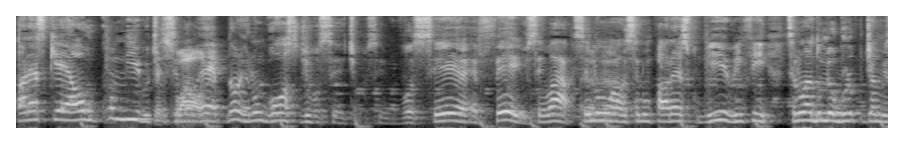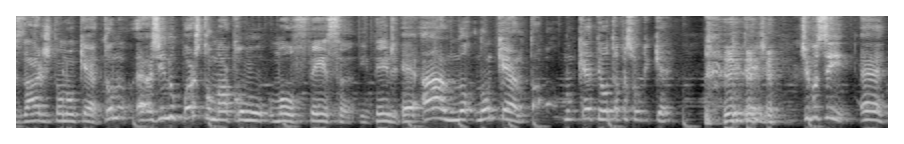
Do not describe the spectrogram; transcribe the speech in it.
parece que é algo comigo. Tipo Pessoal, assim, não, é, não, eu não gosto de você. Tipo assim, você é feio, sei lá, você, não, você não parece comigo, enfim, você não é do meu grupo de amizade, então não quer. Então não- a gente não pode tomar como uma ofensa, entende? É, ah, não, não quero. Tá bom, não quer ter outra pessoa que quer. Entende? tipo assim, é.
